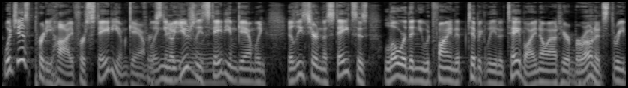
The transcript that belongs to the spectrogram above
which is pretty high for stadium gambling. you know, usually gambling, yeah. stadium gambling, at least here in the States, is lower than you would find it typically at a table. I know out here at Barona, it's $3,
